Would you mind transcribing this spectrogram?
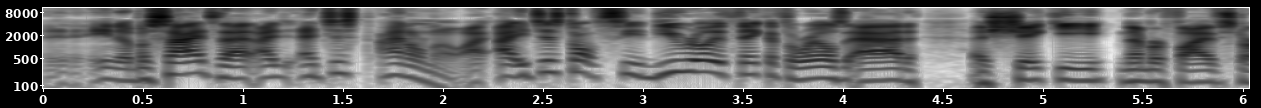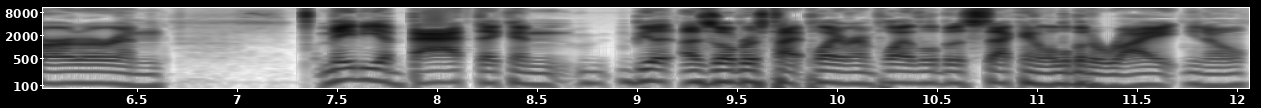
Eh, you know, besides that, I, I just I don't know. I, I just don't see. Do you really think if the Royals add a shaky number five starter and maybe a bat that can be a Zobrist type player and play a little bit of second, a little bit of right, you know,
